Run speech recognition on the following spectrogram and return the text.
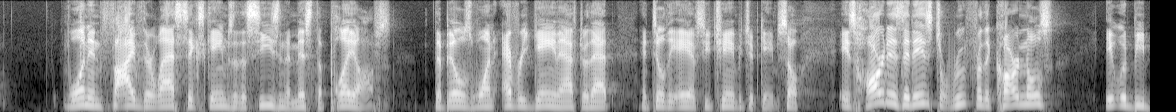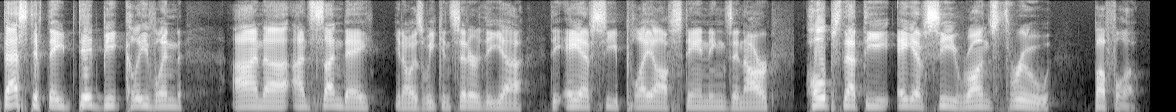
one in five their last six games of the season and missed the playoffs. The Bills won every game after that until the AFC Championship game. So, as hard as it is to root for the Cardinals, it would be best if they did beat Cleveland on uh, on Sunday. You know, as we consider the uh, the AFC playoff standings and our hopes that the AFC runs through Buffalo.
